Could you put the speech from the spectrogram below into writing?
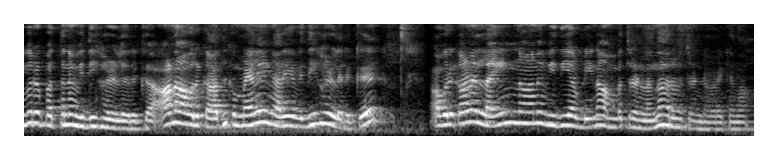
இவரை பற்றின விதிகள் இருக்குது ஆனால் அவருக்கு அதுக்கு மேலே நிறைய விதிகள் இருக்குது அவருக்கான லைனான விதி அப்படின்னா ஐம்பத்தி ரெண்டுலேருந்து அறுபத்தி ரெண்டு வரைக்கும் தான்.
